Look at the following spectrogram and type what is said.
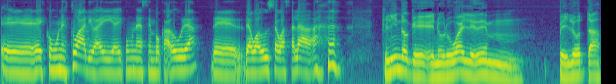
eh, es como un estuario ahí, hay como una desembocadura de, agua dulce, agua salada. Qué lindo que en Uruguay le den pelota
